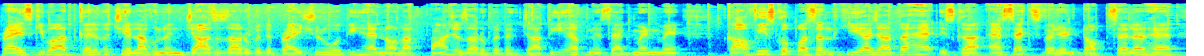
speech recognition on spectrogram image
प्राइस की बात करें तो छह लाख उनचास हज़ार रुपये से प्राइस शुरू होती है, नौ लाख पाँच हज़ार रुपये तक जाती है। अपने सेगमेंट में काफ़ी इसको पसंद किया जाता है। इसका S X variant top seller है।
